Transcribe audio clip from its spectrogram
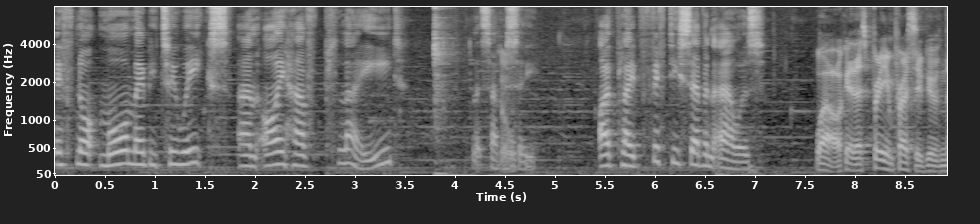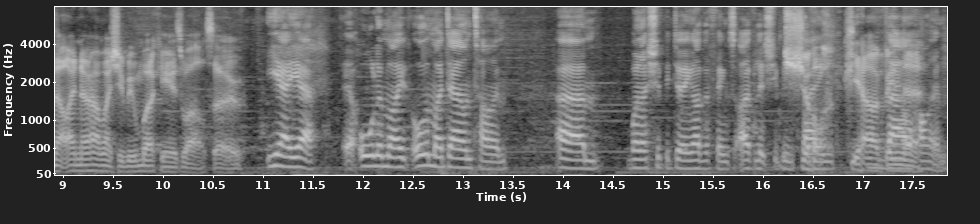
if not more, maybe two weeks, and I have played. Let's have a see. I've played 57 hours. Wow. Okay, that's pretty impressive given that I know how much you've been working as well. So Yeah, yeah. All of my all of my downtime, um, when I should be doing other things, I've literally been Sure. playing Yeah, I've been there. Valheim.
